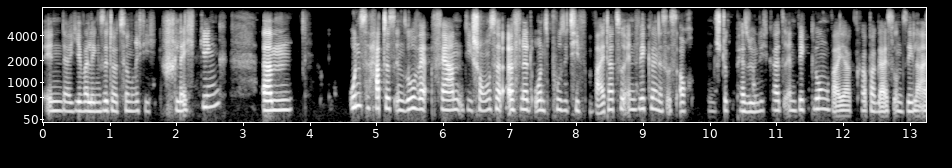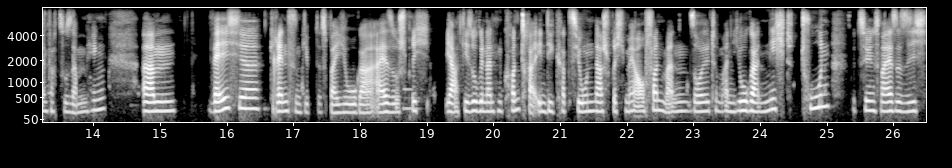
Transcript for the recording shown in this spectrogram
in der jeweiligen Situation richtig schlecht ging. Ähm, uns hat es insofern die Chance eröffnet, uns positiv weiterzuentwickeln. Es ist auch ein Stück Persönlichkeitsentwicklung, weil ja Körper, Geist und Seele einfach zusammenhängen. Ähm, welche Grenzen gibt es bei Yoga? Also sprich, ja, die sogenannten Kontraindikationen, da spricht man ja auch von, man sollte man Yoga nicht tun, beziehungsweise sich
